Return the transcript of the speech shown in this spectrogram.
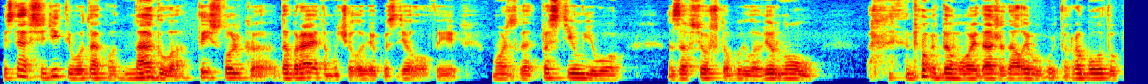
Представь, сидит и вот так вот нагло, ты столько добра этому человеку сделал, ты, можно сказать, простил его за все, что было, вернул домой, даже дал ему какую-то работу,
